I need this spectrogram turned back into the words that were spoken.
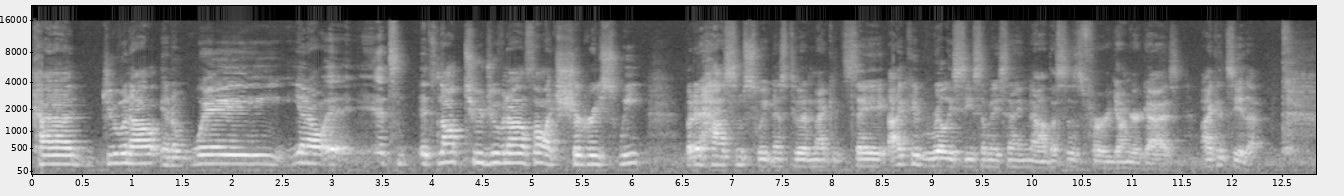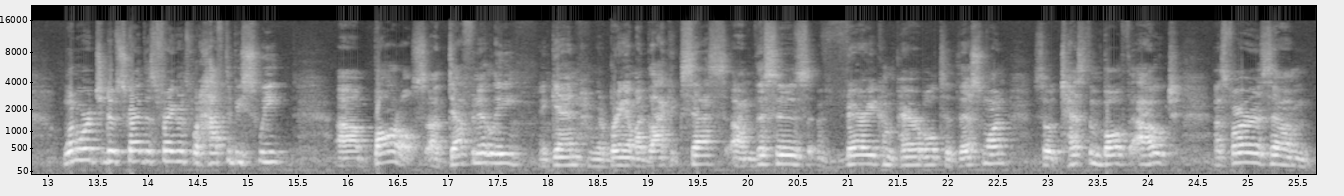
kind of juvenile in a way, you know, it, it's it's not too juvenile. It's not like sugary sweet, but it has some sweetness to it. And I could say, I could really see somebody saying, "No, this is for younger guys." I could see that. One word to describe this fragrance would have to be sweet. Uh, bottles, uh, definitely, again, I'm going to bring out my Black XS. Um, this is very comparable to this one, so test them both out. As far as um,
